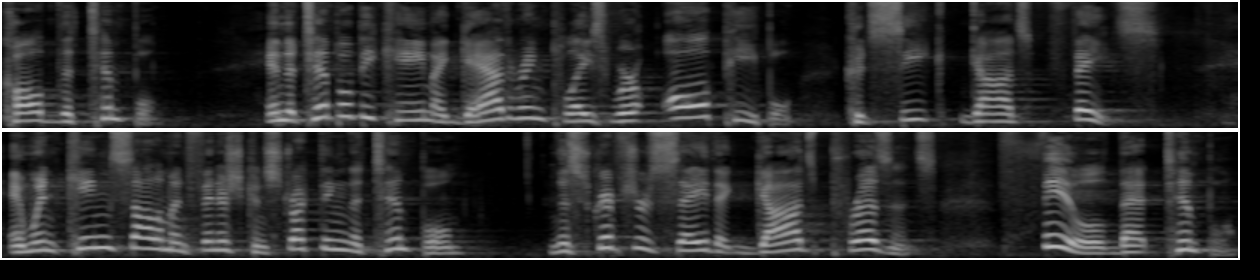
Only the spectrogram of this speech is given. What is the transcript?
called the temple. And the temple became a gathering place where all people could seek God's face. And when King Solomon finished constructing the temple, the scriptures say that God's presence filled that temple.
